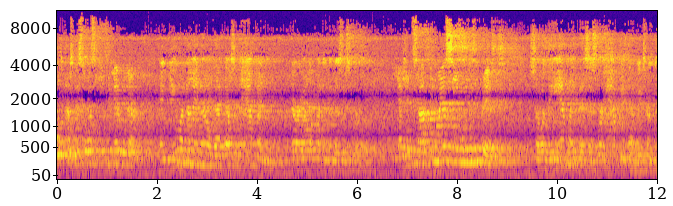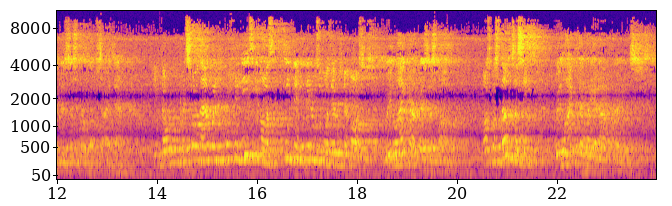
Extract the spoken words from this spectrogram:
outras pessoas em primeiro lugar. And you and I know that doesn't happen very often in the business world. E a gente sabe que não é assim em muitas empresas. So in the Amway business, we're happy that we turned the business world upside down. Então, o pessoal da Amway ficou feliz que nós invertemos o modelo de negócios. We like our business model. Nós gostamos assim. We like the way it operates.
